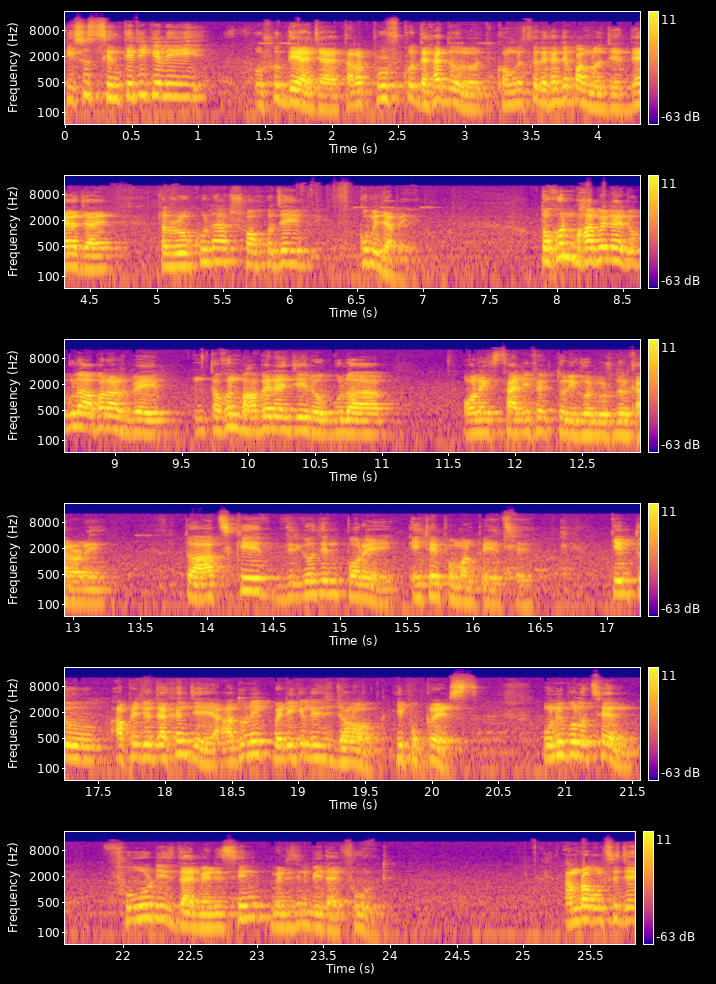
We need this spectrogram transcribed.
কিছু সিনথেটিক্যালি ওষুধ দেওয়া যায়, তারা প্রুফ করে দেখাতে হলো কংগ্রেসকে দেখাতে পারল যে দেওয়া যায়, তাহলে রোগগুলো সহজেই কমে যাবে। তখন ভাবে না রোগগুলো আবার আসবে। তখন ভাবে না যে রোগগুলো অনেক সাইড ইফেক্ট তৈরি করবে ওষুধের কারণে। তো আজকে দীর্ঘদিন পরে এটাই প্রমাণ পেয়েছে। কিন্তু আপনি যদি দেখেন যে আধুনিক মেডিকেলের জনক হিপোক্রেটস উনি বলেছেন food is the medicine medicine be the food আমরা বলছি যে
